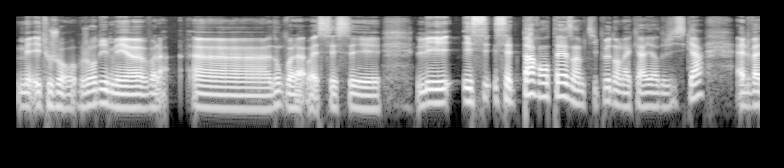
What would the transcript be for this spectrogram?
mais et toujours aujourd'hui. Mais euh, voilà. Euh, donc voilà, ouais, c'est et cette parenthèse un petit peu dans la carrière de Giscard, elle va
